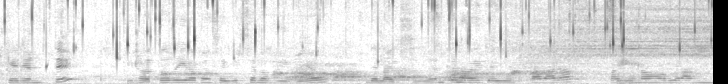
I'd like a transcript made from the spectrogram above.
Gerente trató de ir a conseguirse los videos del accidente, no hay que cámara para que no vieran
